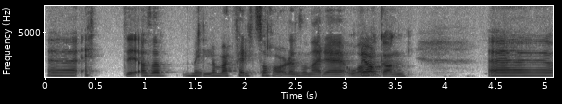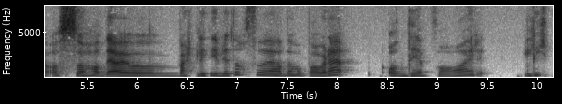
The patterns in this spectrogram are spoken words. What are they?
Eh, etter, altså, mellom hvert felt så har du en sånn derre overgang. Eh, og så hadde jeg jo vært litt ivrig, da, så jeg hadde hoppa over det. Og det var litt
